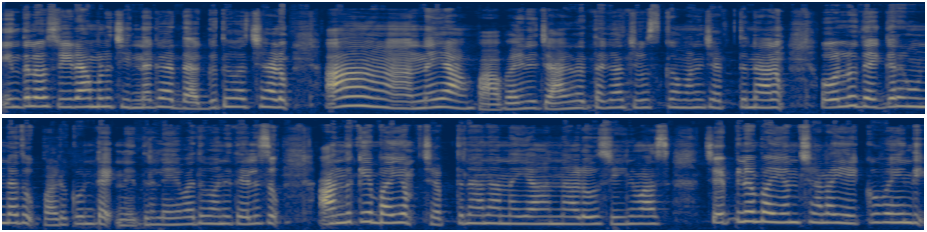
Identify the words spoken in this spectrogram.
ఇంతలో శ్రీరాములు చిన్నగా దగ్గుతూ వచ్చాడు. ఆ అన్నయ్య బాబాయ్ని జాగ్రత్తగా చూసుకోమని చెప్తున్నాను. ఒళ్ళు దగ్గర ఉండదు పడుకుంటే నిద్ర లేవదు అని తెలుసు. అందుకే భయం చెప్తున్నాను అన్నయ్య అన్నాడు శ్రీనివాస్. చెప్పిన భయం చాలా ఎక్కువైంది.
